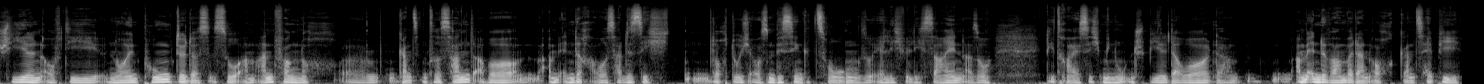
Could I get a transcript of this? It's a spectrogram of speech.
schielen auf die neun Punkte. Das ist so am Anfang noch äh, ganz interessant, aber am Ende raus hat es sich doch durchaus ein bisschen gezogen. So ehrlich will ich sein. Also die 30 Minuten Spieldauer, da, am Ende waren wir dann auch ganz happy,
